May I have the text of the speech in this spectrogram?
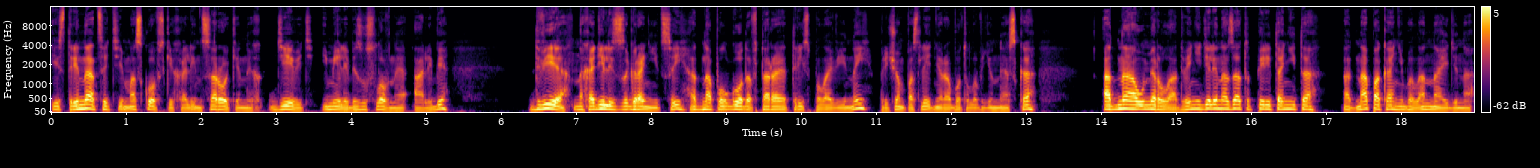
Из 13 московских Алин Сорокиных 9 имели безусловное алиби. Две находились за границей, одна полгода, вторая три с половиной, причем последняя работала в ЮНЕСКО — Одна умерла две недели назад от перитонита, одна пока не была найдена.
